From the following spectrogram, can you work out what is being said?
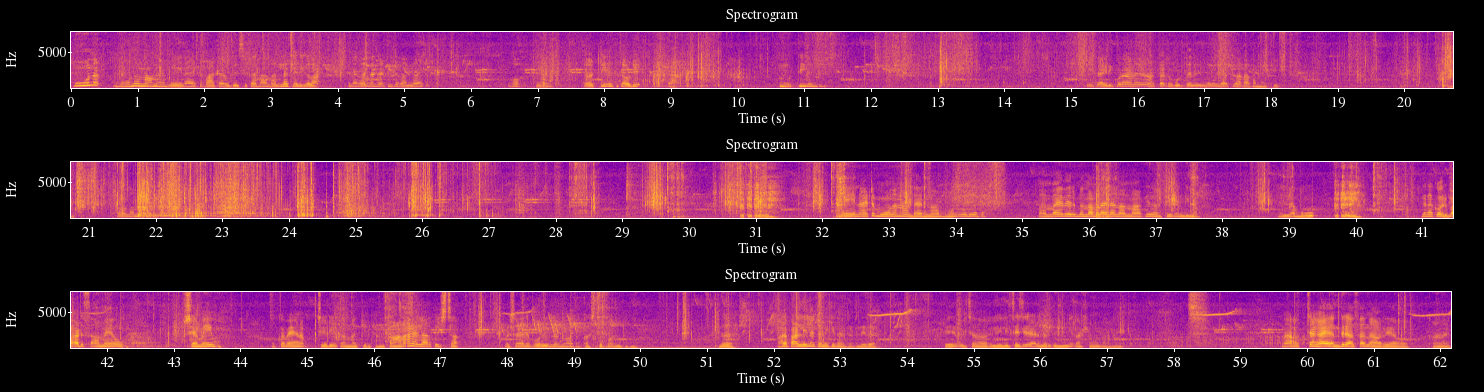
മൂന്ന് മൂന്നെന്നാണ് ഞാൻ മെയിനായിട്ട് മാറ്റാൻ ഉദ്ദേശിച്ചത്. കാരണം നല്ല ചെടികളാണ് പിന്നെ നല്ല ചട്ടിയിൽ നന്നായിട്ട് ഓ ചട്ടിയായിട്ട് ചവിട്ടി. നിർത്തിയില്ലെങ്കിൽ. ഈ സൈഡിൽ കൂടെ ആണ് ഞാൻ അട്ടൊക്കെ കൊടുത്തത് നിങ്ങൾ ഇതിനകത്ത് നടാൻ സമ്മതിച്ചു. മൂന്നെണ്ണം മെയിനായിട്ട് മൂന്നെണ്ണം ഉണ്ടായിരുന്നു. ആ മൂന്ന് ചെടിയൊക്കെ നന്നായി വരുമ്പോൾ നമ്മളതിനെ നന്നാക്കി നിർത്തിയില്ലെങ്കിൽ എല്ലാം പോവും. ഇതിനൊക്കെ ഒരുപാട് സമയവും ക്ഷമയും ഒക്കെ വേണം ചെടിയൊക്കെ നന്നാക്കി എടുക്കണം കാണാൻ എല്ലാവർക്കും ഇഷ്ടമാണ് പക്ഷേ അതിന്റെ പുറകിലൊന്നും മാത്രം കഷ്ടപ്പാടുണ്ടെന്നു. ഇത് അവിടെ പള്ളിയിലൊക്കെ നിൽക്കുന്ന കണ്ടിട്ടില്ല ഇത്? പേര് പിടിച്ചാൽ അവർ ലിലി ചേച്ചിയുടെ അടുന്നൊരു കുഞ്ഞ് കഷ്ണം കൊണ്ടാണ്. നിറച്ച കായ എന്ത് രസമെന്നാ അറിയാവോ? കാണാൻ.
